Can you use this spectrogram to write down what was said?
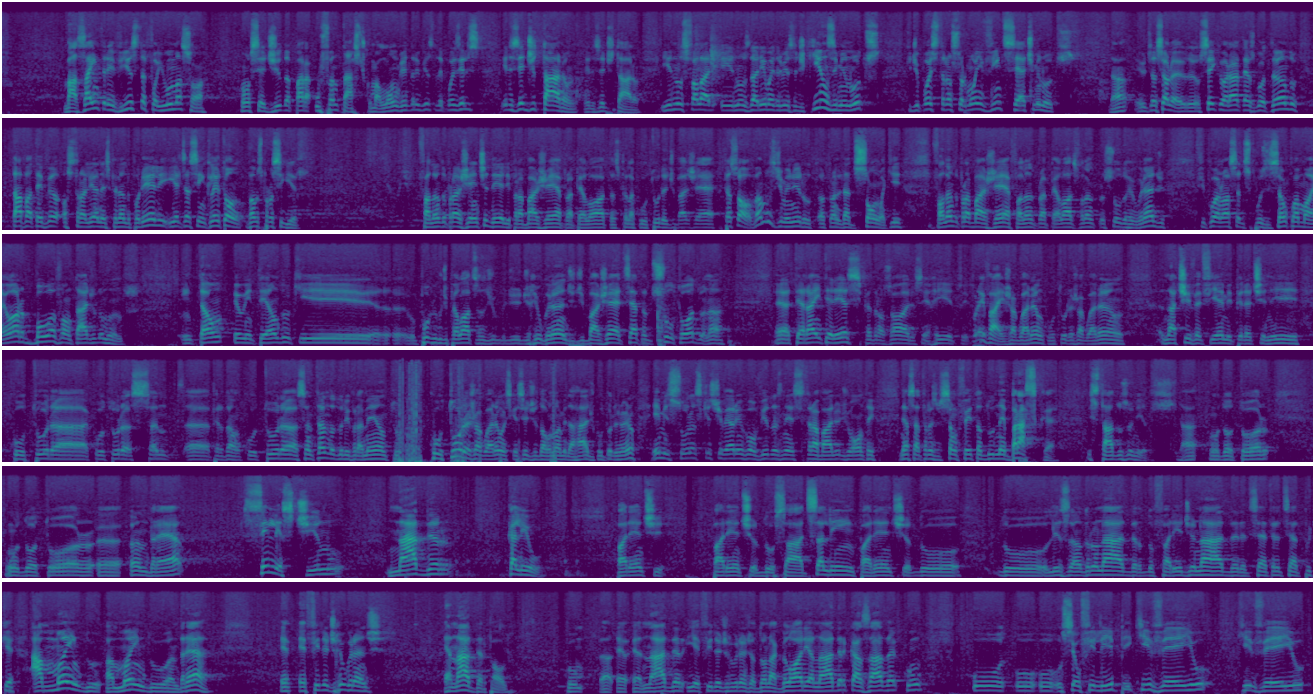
Mas a entrevista foi uma só, concedida para o Fantástico, uma longa entrevista. Depois eles, eles editaram, eles editaram. E nos, falar, e nos daria uma entrevista de 15 minutos, que depois se transformou em 27 minutos. Né? Eu disse assim, olha, eu sei que o horário está esgotando, estava a TV australiana esperando por ele, e ele disse assim, Cleiton, vamos prosseguir falando para a gente dele, para Bagé, para Pelotas, pela cultura de Bagé. Pessoal, vamos diminuir a tonalidade de som aqui, falando para Bagé, falando para Pelotas, falando para o sul do Rio Grande, ficou à nossa disposição com a maior boa vontade do mundo. Então, eu entendo que eh, o público de Pelotas, de, de, de Rio Grande, de Bagé, etc., do sul todo, né, é, terá interesse, Pedro Osório, Cerrito, e por aí vai, Jaguarão, Cultura Jaguarão, Nativa FM Piratini, Cultura, Cultura, uh, perdão, Cultura Santana do Livramento, Cultura Jaguarão, esqueci de dar o nome da rádio, Cultura Jaguarão, emissoras que estiveram envolvidas nesse trabalho de ontem, nessa transmissão feita do Nebraska, Estados Unidos, né? com o doutor, com o doutor uh, André Celestino Nader Calil, parente parente do Saad Salim, parente do, do Lisandro Nader, do Farid Nader, etc, etc. Porque a mãe do, a mãe do André é, é filha de Rio Grande. É Nader, Paulo. Com, é, é, Nader e é filha de Rio Grande. A dona Glória Nader, casada com o, o, o, o seu Felipe, que veio, que veio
